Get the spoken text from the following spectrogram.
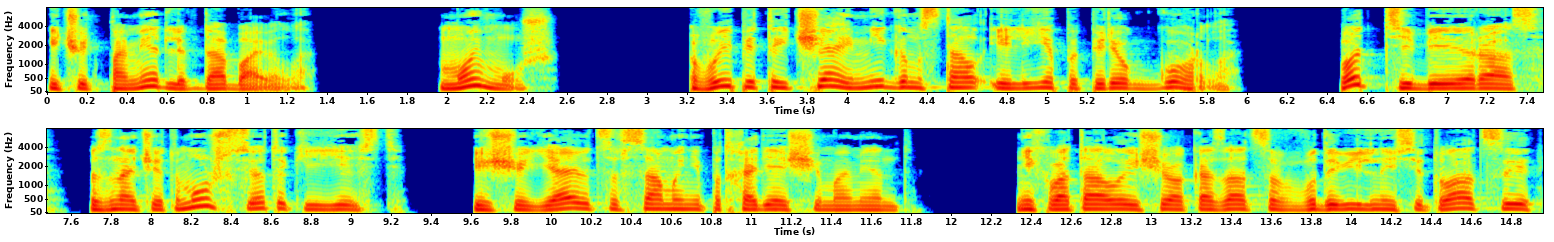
и чуть помедлив добавила. «Мой муж». Выпитый чай мигом стал Илье поперек горла. «Вот тебе и раз. Значит, муж все-таки есть. Еще явится в самый неподходящий момент. Не хватало еще оказаться в водовильной ситуации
